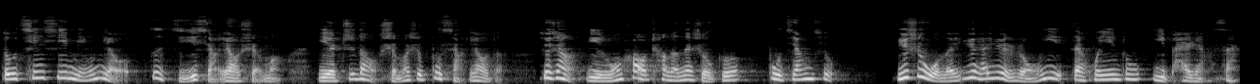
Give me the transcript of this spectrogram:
都清晰明了自己想要什么，也知道什么是不想要的。就像李荣浩唱的那首歌《不将就》，于是我们越来越容易在婚姻中一拍两散，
